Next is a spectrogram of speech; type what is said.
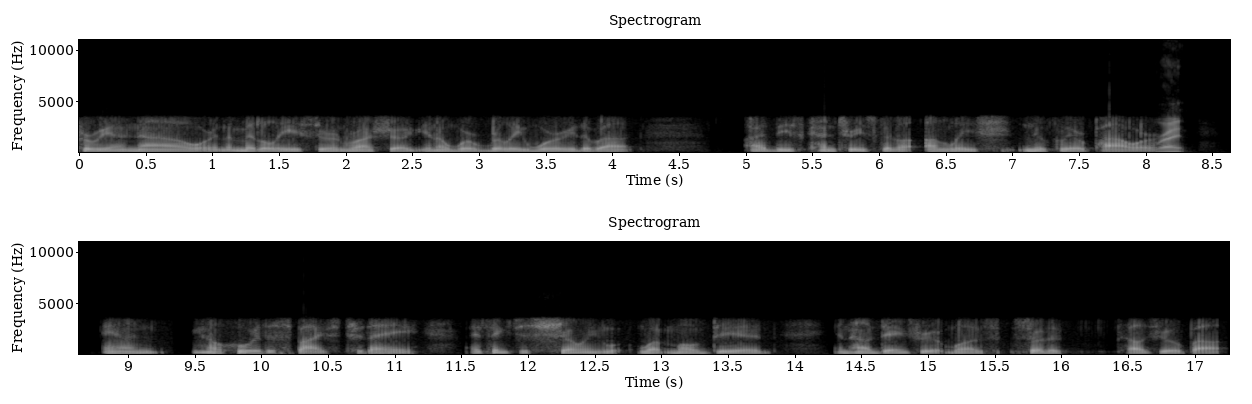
Korea now or in the Middle East or in Russia, you know, we're really worried about are these countries going to unleash nuclear power? Right. And, you know, who are the spies today? I think just showing what Moe did and how dangerous it was sort of tells you about,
